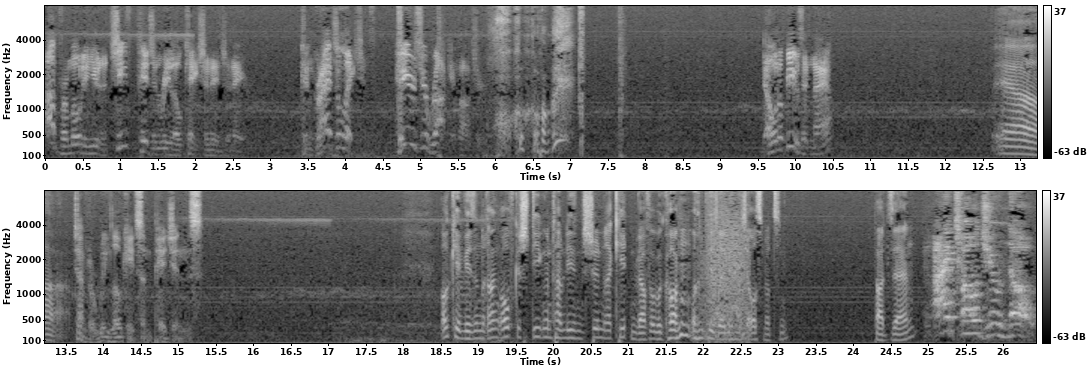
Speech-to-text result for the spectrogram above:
I'm promoting you to Chief Pigeon Relocation Engineer. Congratulations. Here's your rocket launcher. Don't abuse it now. Ja. Time to relocate some pigeons. Okay, wir sind Rang aufgestiegen und haben diesen schönen Raketenwerfer bekommen und wir sollen ihn nicht ausnutzen. But then. I told you no.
